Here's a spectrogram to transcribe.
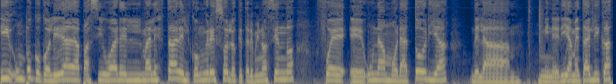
Y un poco con la idea de apaciguar el malestar, el Congreso lo que terminó haciendo fue eh, una moratoria de la minería metálica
